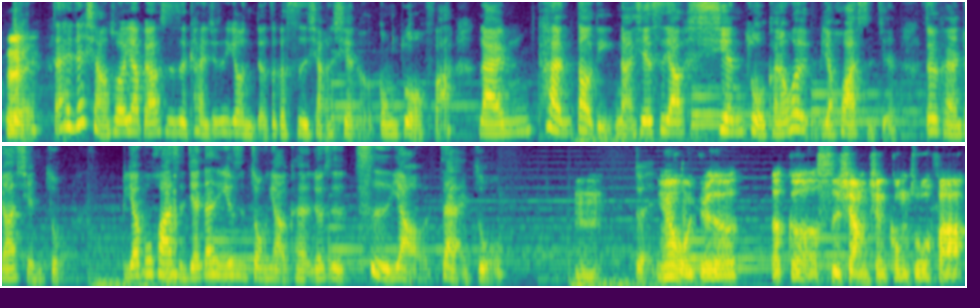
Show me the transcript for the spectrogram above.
对，还在想说要不要试试看，就是用你的这个四象限的工作法来看到底哪些是要先做，可能会比较花时间，这个可能就要先做，比较不花时间，但是又是重要，可能就是次要再来做。嗯，对，因为我觉得那个四象限工作法，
